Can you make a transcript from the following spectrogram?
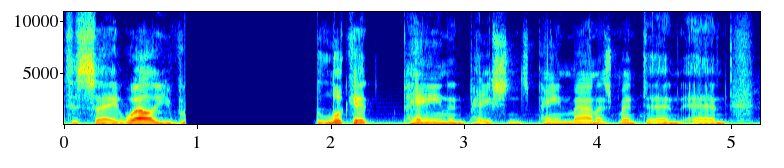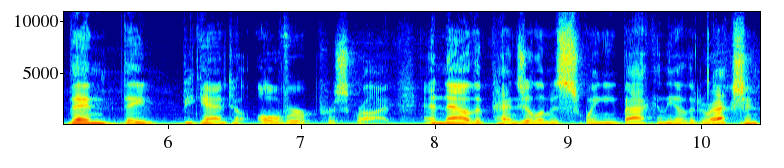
to say, well, you've look at pain and patients pain management and and then they began to overprescribe and now the pendulum is swinging back in the other direction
